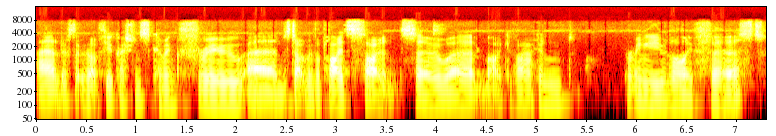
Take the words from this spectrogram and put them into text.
Uh, looks like we've got a few questions coming through, um, starting with applied science. So, uh, Mike, if I can bring you live first.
